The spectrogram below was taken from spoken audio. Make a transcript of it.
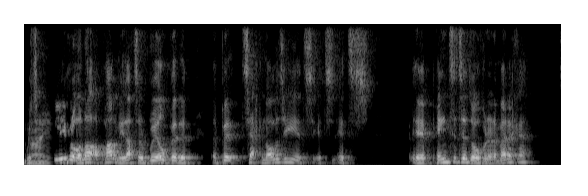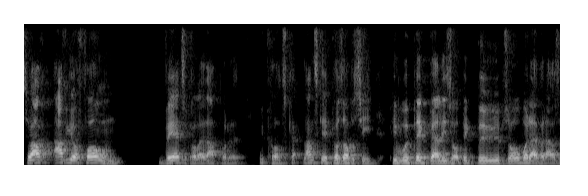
Which, Right. believe it or not, apparently that's a real bit of a bit of technology. It's it's it's uh, painted it over in America. So have, have your phone vertical like that, but it records landscape because obviously people with big bellies or big boobs or whatever as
